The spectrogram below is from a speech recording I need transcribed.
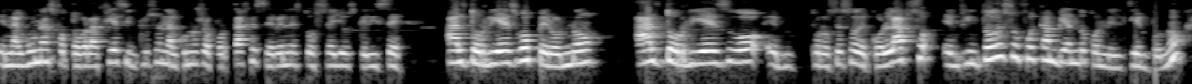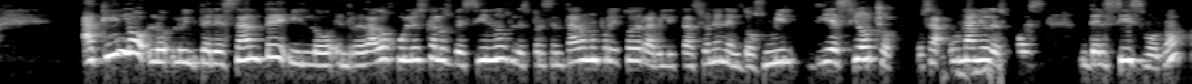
en algunas fotografías, incluso en algunos reportajes, se ven estos sellos que dice alto riesgo, pero no alto riesgo, en proceso de colapso, en fin, todo eso fue cambiando con el tiempo, ¿no? Aquí lo, lo, interesante y lo enredado, Julio, es que a los vecinos les presentaron un proyecto de rehabilitación en el 2018, o sea, un año después del sismo, ¿no?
